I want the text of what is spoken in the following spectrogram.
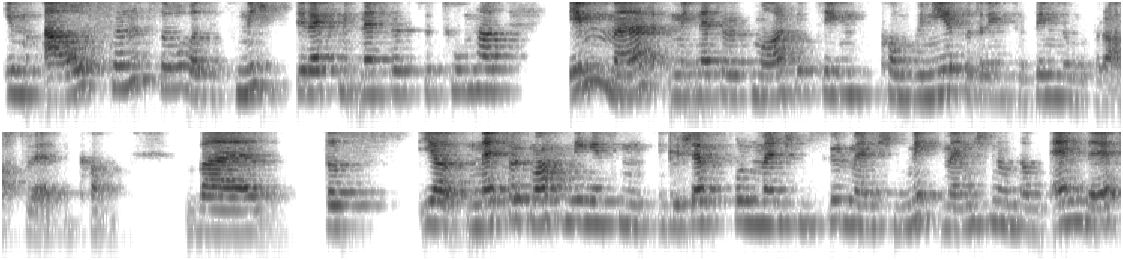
im Außen, so was jetzt nichts direkt mit Network zu tun hat, immer mit Network Marketing kombiniert oder in Verbindung gebracht werden kann. Weil das, ja, Network Marketing ist ein Geschäft von Menschen für Menschen mit Menschen und am Ende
